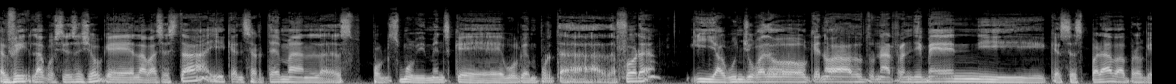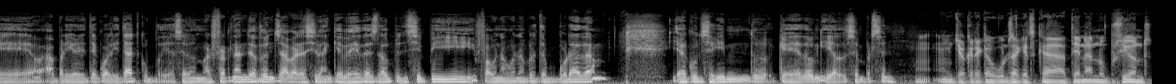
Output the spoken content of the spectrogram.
En fi, la qüestió és això que la base està i que encertem en els pocs moviments que vulguem portar de fora i algun jugador que no ha donat rendiment i que s'esperava però que a priori té qualitat com podia ser el Marc Fernández doncs a veure si l'any que ve des del principi fa una bona pretemporada i aconseguim que dongui el 100% Mm, jo crec que alguns d'aquests que tenen opcions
